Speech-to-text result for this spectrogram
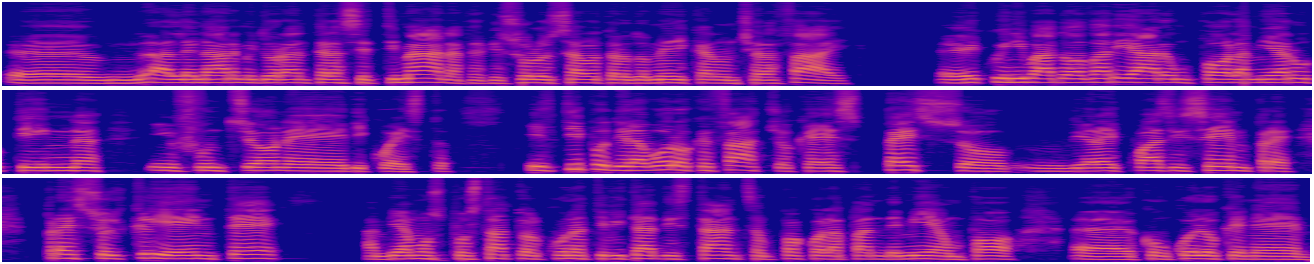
eh, allenarmi durante la settimana perché solo il sabato e la domenica non ce la fai. E quindi vado a variare un po' la mia routine in funzione di questo. Il tipo di lavoro che faccio, che è spesso, direi quasi sempre, presso il cliente, abbiamo spostato alcune attività a distanza un po' con la pandemia, un po' eh, con quello che ne è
